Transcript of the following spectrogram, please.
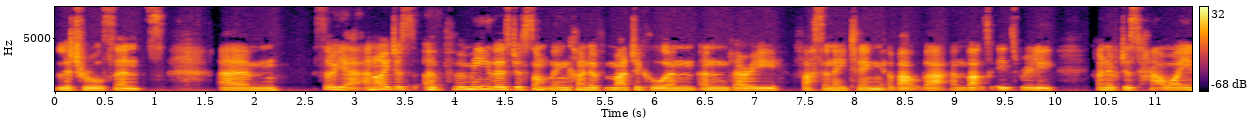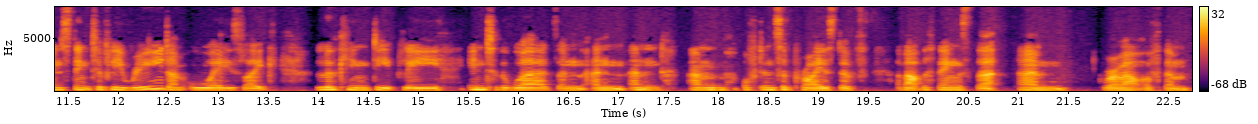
literal sense. Um, so yeah and i just uh, for me there's just something kind of magical and and very fascinating about that and that's it's really kind of just how I instinctively read. I'm always like looking deeply into the words and and and I'm often surprised of about the things that um, grow out of them.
